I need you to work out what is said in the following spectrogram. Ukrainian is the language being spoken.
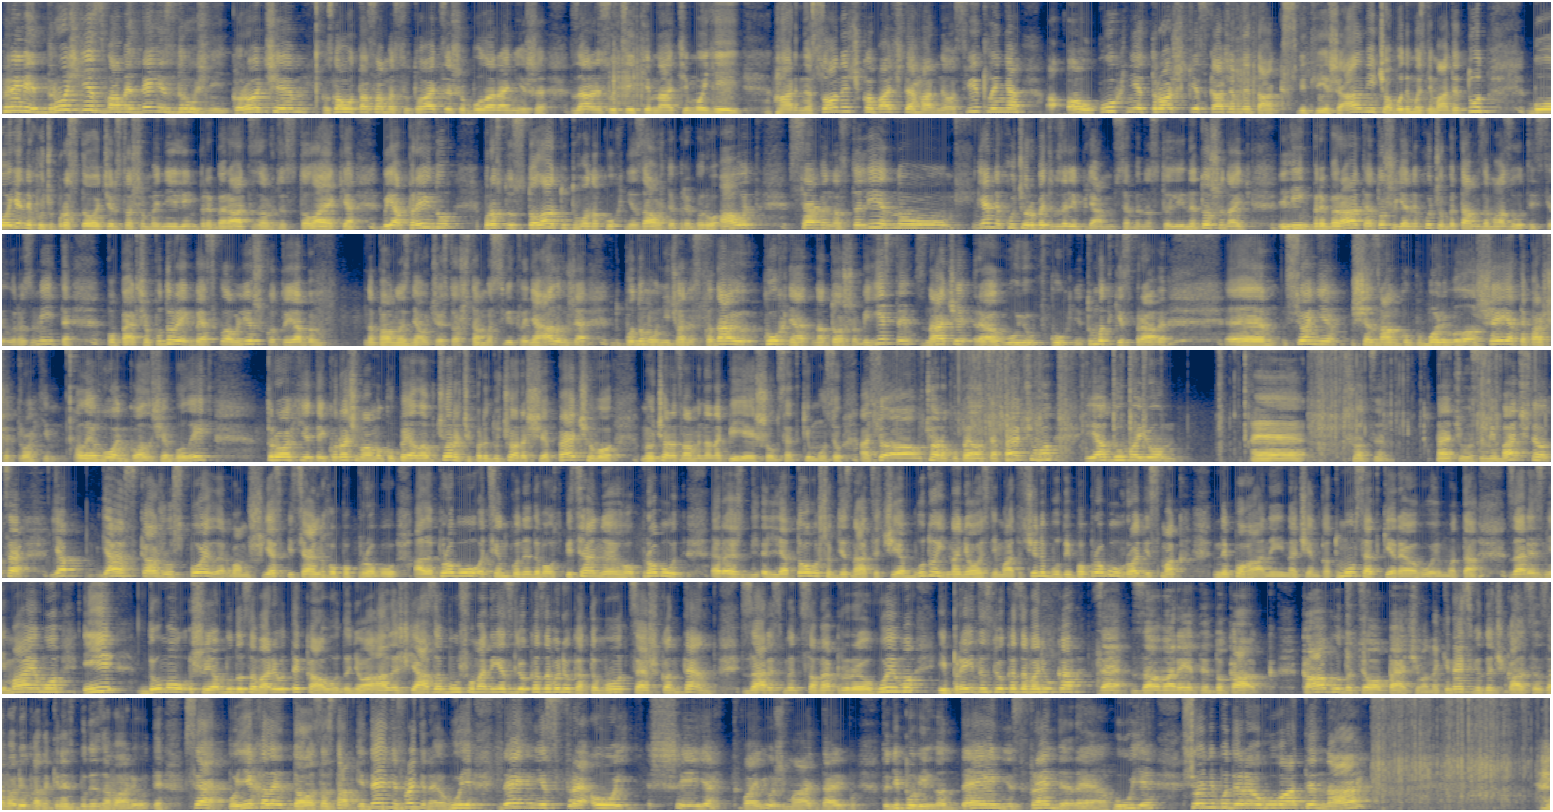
Привіт, дружні! З вами Деніс Дружній. Коротше, знову та сама ситуація, що була раніше. Зараз у цій кімнаті моїй гарне сонечко, бачите, гарне освітлення, а, у кухні трошки, скажімо, не так світліше. Але нічого, будемо знімати тут, бо я не хочу просто через те, що мені лінь прибирати завжди з стола, як я. Бо я прийду, просто з стола тут воно кухні завжди приберу. А от себе на столі, ну, я не хочу робити взагалі плям себе на столі. Не то, що навіть лінь прибирати, а то, що я не хочу би там замазувати стіл. Розумієте? По-перше, по-друге, якби я склав ліжко, то я би. Напевно, зняв через те, що там освітлення, але вже подумав, нічого не складаю. Кухня на те, щоб їсти, значить реагую в кухні. Тому такі справи. Е, сьогодні ще зранку поболювала шия, тепер ще трохи легонько, але ще болить. Трохи, ти, коротше, мама купила вчора чи передучора ще печиво. Ми вчора з вами на напій я йшов, все-таки мусив. А, сьо, а вчора купила це печиво. Я думаю, Е, що це? Печиво, самі бачите, оце. Я, я скажу спойлер вам, що я спеціально його попробував, але пробував, оцінку не давав. Спеціально його пробував е, для того, щоб дізнатися, чи я буду на нього знімати, чи не буду. І попробував, вроді смак непоганий начинка, тому все-таки реагуємо. Та. Зараз знімаємо і думав, що я буду заварювати каву до нього, але ж я забув, що в мене є злюка заварюка, тому це ж контент. Зараз ми саме прореагуємо і прийде злюка заварюка це заварити до ка- каву до цього печива. На кінець ви дочекалися. Заварюка на кінець буде заварювати. Все, поїхали до заставки. Деніс Френді реагує. Деніс Фре. Ой, шия, твою ж мать. Далі тоді повільно. Деніс Френді реагує. Сьогодні буде реагувати на.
